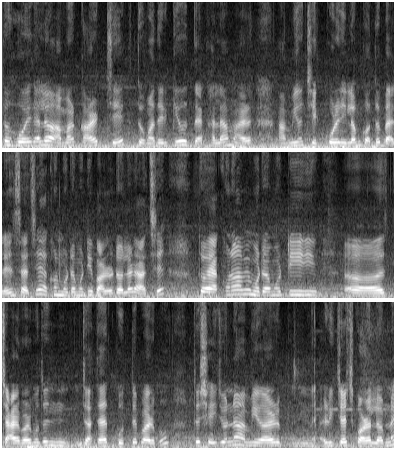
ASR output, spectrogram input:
তো হয়ে গেল আমার কার্ড চেক তোমাদেরকেও দেখালাম আর আমিও চেক করে নিলাম কত ব্যালেন্স আছে। এখন মোটামুটি বারো ডলার আছে। তো এখনও আমি মোটামুটি চারবার মতন যাতায়াত করতে পারব। তো সেই জন্য আমি আর রিচার্জ করালাম না।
